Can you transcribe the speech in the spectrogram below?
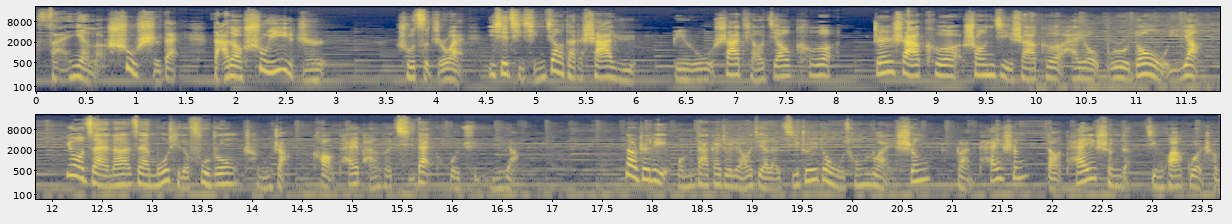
繁衍了数十代，达到数亿只。除此之外，一些体型较大的鲨鱼，比如沙条礁科、真鲨科、双髻鲨科，还有哺乳动物一样，幼崽呢在母体的腹中成长，靠胎盘和脐带获取营养。到这里，我们大概就了解了脊椎动物从卵生、卵胎生到胎生的进化过程。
